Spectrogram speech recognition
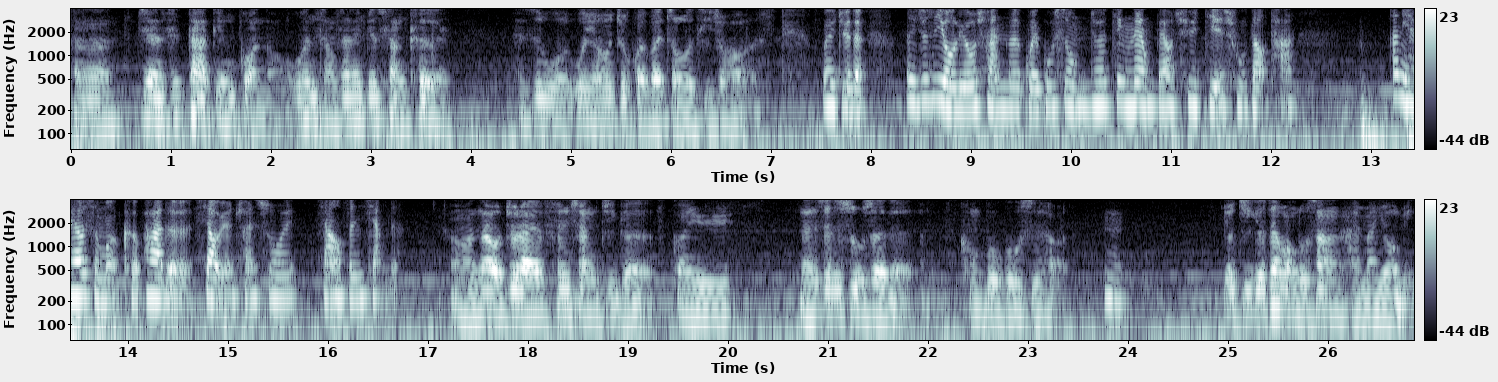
既然是大典馆哦，我很常在那边上课哎，还是我我以后就乖乖走楼梯就好了。我也觉得，那就是有流传的鬼故事，我们就尽量不要去接触到它。那、啊、你还有什么可怕的校园传说想要分享的？啊，那我就来分享几个关于。男生宿舍的恐怖故事好了，嗯，有几个在网络上还蛮有名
